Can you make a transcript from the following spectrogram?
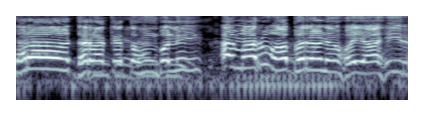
ધરા ધરા કે તો હું બોલી આ મારું આભરણ હોય આહીર.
